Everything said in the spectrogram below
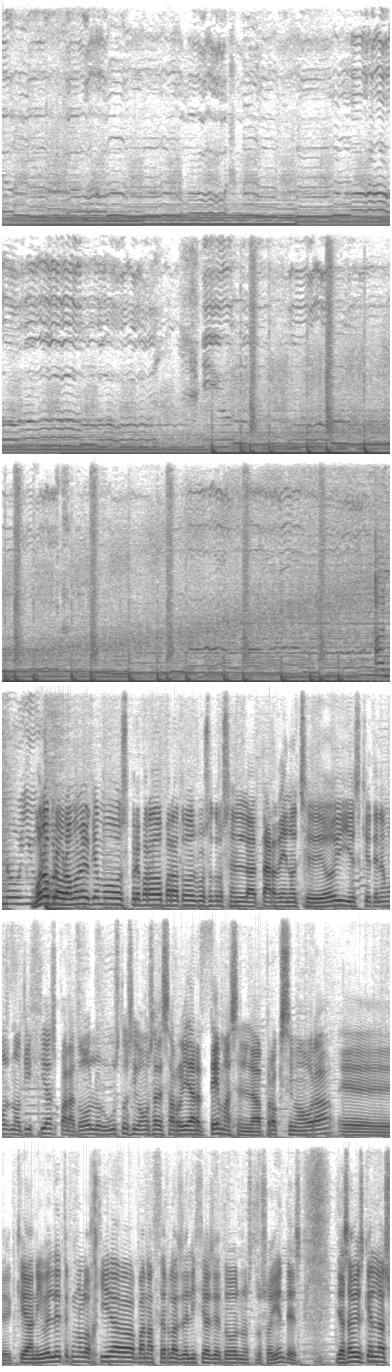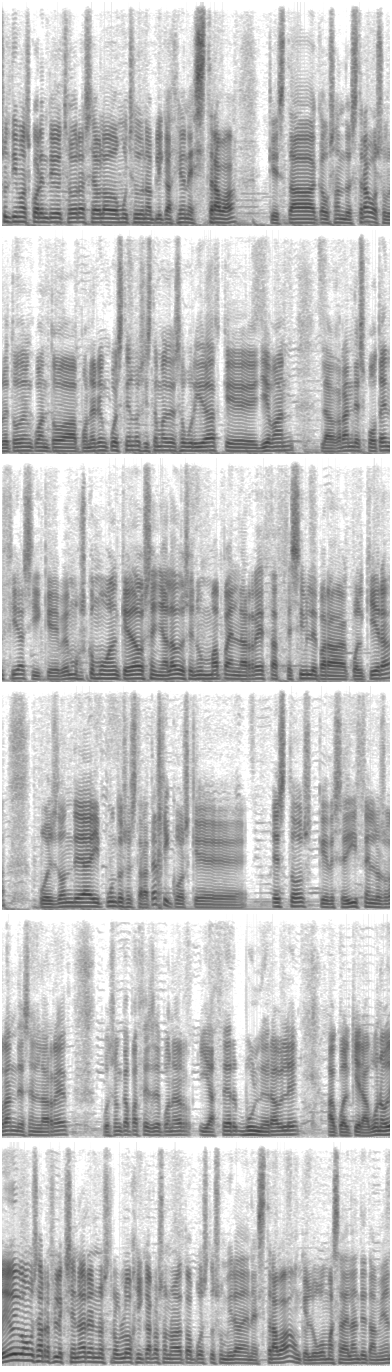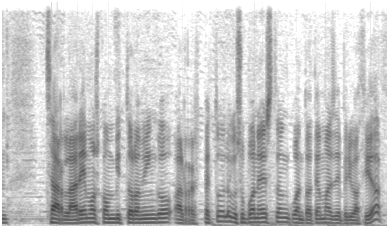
Bueno, programa en el que hemos preparado para todos vosotros en la tarde-noche de hoy y es que tenemos noticias para todos los gustos y vamos a desarrollar temas en la próxima hora eh, que a nivel de tecnología van a hacer las delicias de todos nuestros oyentes. Ya sabéis que en las últimas 48 horas se ha hablado mucho de una aplicación Strava que está causando estragos, sobre todo en cuanto a poner en cuestión los sistemas de seguridad que llevan las grandes potencias y que vemos cómo han quedado señalados en un mapa en la red accesible para cualquiera, pues donde hay puntos estratégicos que estos que se dicen los grandes en la red, pues son capaces de poner y hacer vulnerable a cualquiera. Bueno, de hoy vamos a reflexionar en nuestro blog y Carlos Honorato ha puesto su mirada en Strava, aunque luego más adelante también charlaremos con Víctor Domingo al respecto de lo que supone esto en cuanto a temas de privacidad.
